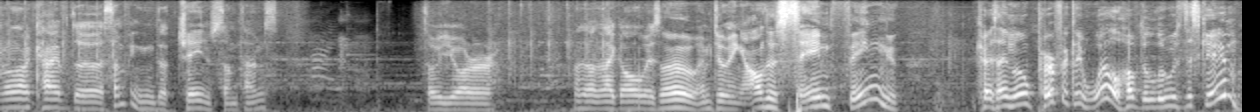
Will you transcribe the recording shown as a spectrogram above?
I'll archive the something that changed sometimes. So you're not like always, oh, I'm doing all the same thing because I know perfectly well how to lose this game.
